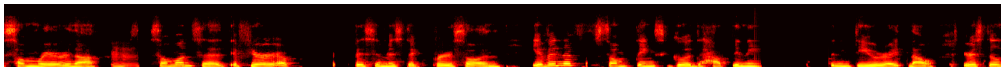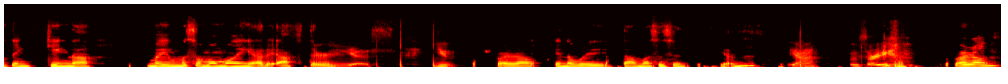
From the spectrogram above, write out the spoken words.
somewhere. Na Mhm. someone said, if you're a pessimistic person, even if something's good happening happening to you right now, you're still thinking na may masamang mangyayari after. Yes. You, Parang, in a way, tama sa sentence yan. yeah? I'm oh, sorry. Parang,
